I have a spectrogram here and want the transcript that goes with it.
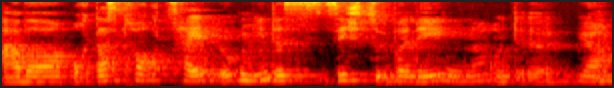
Aber auch das braucht Zeit, irgendwie mhm. das sich zu überlegen. Ne? Und äh, ja,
